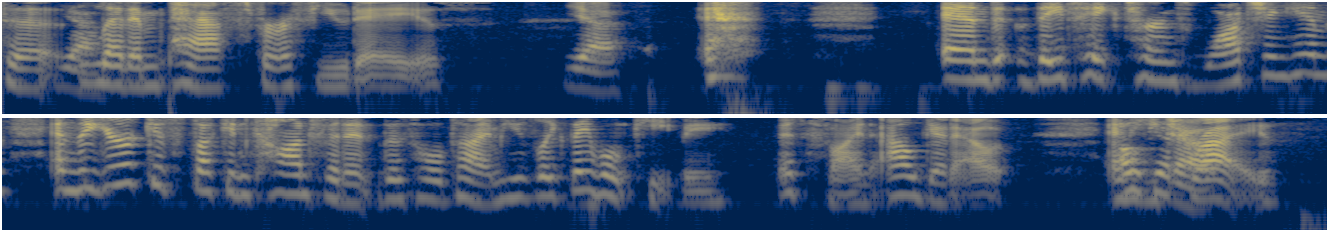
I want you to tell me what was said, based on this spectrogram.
to Yeah. let him pass for a few days. yeah, And they take turns watching him, and the Yeerk is fucking confident this whole time. He's like, they won't keep me. It's fine. I'll get out. And I'll he tries out.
